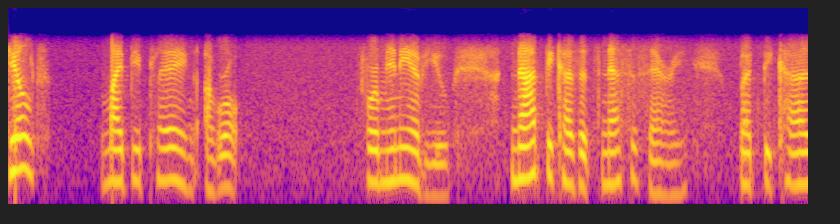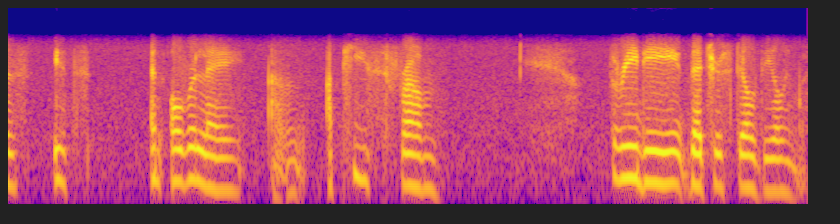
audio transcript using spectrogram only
guilt might be playing a role for many of you, not because it's necessary, but because it's an overlay, um, a piece from 3D that you're still dealing with.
